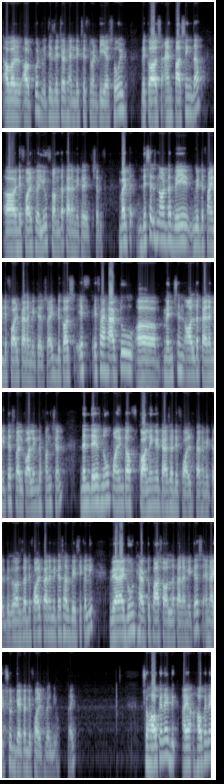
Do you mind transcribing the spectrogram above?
our output, which is Richard Hendricks is 20 years old, because I am passing the uh, default value from the parameter itself. But this is not the way we define default parameters, right? Because if, if I have to uh, mention all the parameters while calling the function, then there is no point of calling it as a default parameter because the default parameters are basically where I don't have to pass all the parameters and I should get a default value, right? So how can I, I, how can I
